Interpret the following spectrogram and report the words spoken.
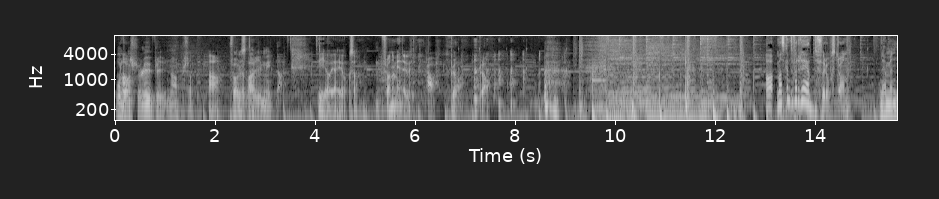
Och de skulle ju bryna också. Ja, Före varje middag. Det gör jag ju också, från och med nu. Ja, bra, bra. Ja, man ska inte vara rädd för ostron. Nej, men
